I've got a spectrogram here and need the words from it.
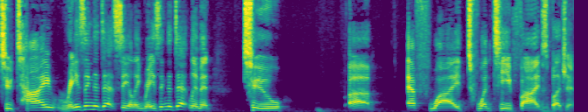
to tie raising the debt ceiling, raising the debt limit to uh, FY25's budget?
